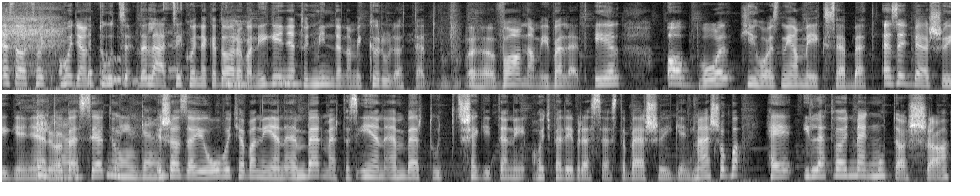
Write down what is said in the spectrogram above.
ez az, hogy hogyan tudsz, de látszik, hogy neked arra van igényed, hogy minden, ami körülötted van, ami veled él, abból kihozni a még szebbet. Ez egy belső igény, erről igen, beszéltünk, igen. és az a jó, hogyha van ilyen ember, mert az ilyen ember tud segíteni, hogy felébressz ezt a belső igényt másokba, hely, illetve, hogy megmutassa,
